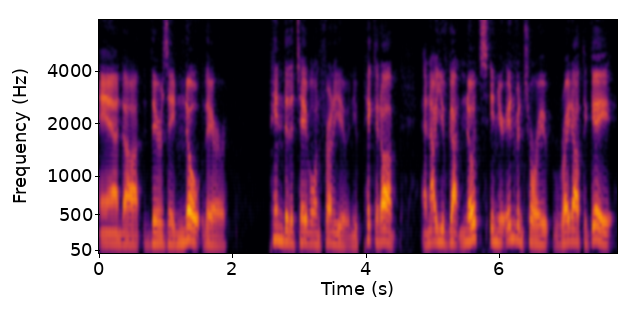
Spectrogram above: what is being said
and uh, there's a note there pinned to the table in front of you, and you pick it up, and now you've got notes in your inventory right out the gate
